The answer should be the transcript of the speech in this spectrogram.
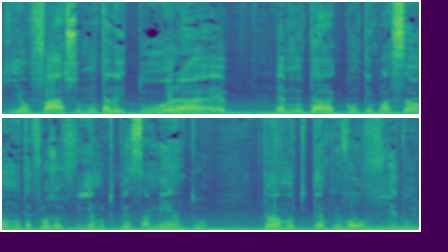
que eu faço, muita leitura, é, é muita contemplação, muita filosofia, muito pensamento. Então é muito tempo envolvido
